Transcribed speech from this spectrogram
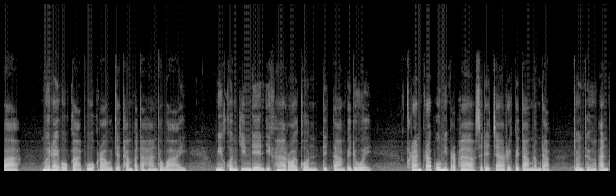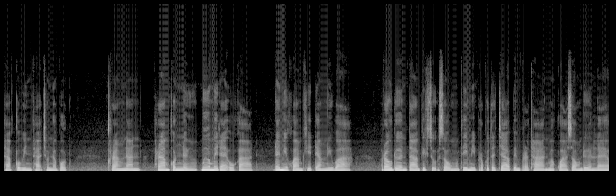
ว่า เมื่อได้โอกาสพวกเราจะทำพัตหารถวาย มีคนกินเดนอีกห้าร้อยคนติดตามไปด้วย ครั้นพระผู้มีพระภาคเสด็จจาริกไปตามลำดับ จนถึงอันทกวินทะชนบท ครั้งนั้น พราหมณ์คนหนึ่งเมื่อไม่ได้โอกาส ได้มีความคิดดังนี้ว่า เราเดินตามภิกษุสงฆ์ที่มีพระพุทธเจ้าเป็นประธานมากว่าสองเดือนแล้ว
